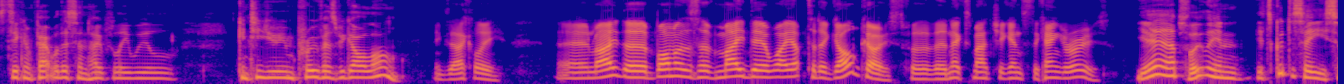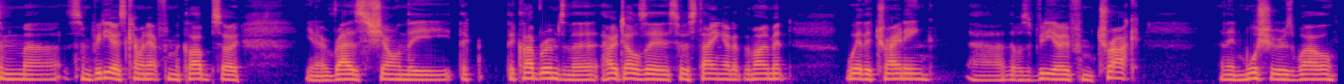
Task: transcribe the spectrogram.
sticking fat with us, and hopefully we'll continue to improve as we go along. Exactly. And, mate, the Bombers have made their way up to the Gold Coast for the next match against the Kangaroos. Yeah, absolutely, and it's good to see some uh, some videos coming out from the club. So, you know, Raz showing the, the the club rooms and the hotels they're sort of staying at at the moment, where they're training. Uh, there was a video from Truck, and then Woosher as well,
